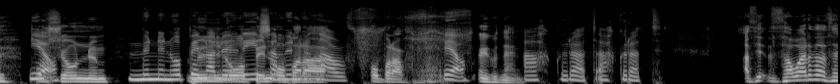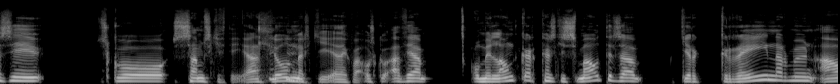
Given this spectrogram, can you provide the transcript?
upp Já. úr sjónum munnin opinn og bara, og bara einhvern veginn Akkurat, akkurat því, Þá er það þessi sko samskipti, ja, mhm. hljóðmerki mm -hmm. eða eitthvað og sko að og mér langar kannski smá til þess að gera greinarmun á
